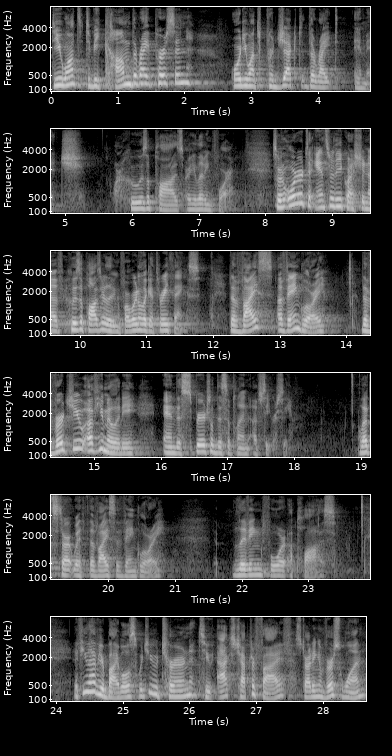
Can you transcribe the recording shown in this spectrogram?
Do you want to become the right person or do you want to project the right image? Or whose applause are you living for? So, in order to answer the question of whose applause you're living for, we're going to look at three things the vice of vainglory, the virtue of humility, and the spiritual discipline of secrecy. Let's start with the vice of vainglory, living for applause. If you have your Bibles, would you turn to Acts chapter 5, starting in verse 1?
